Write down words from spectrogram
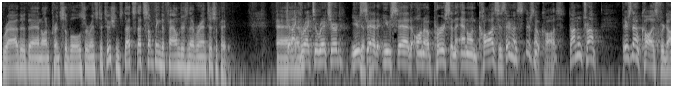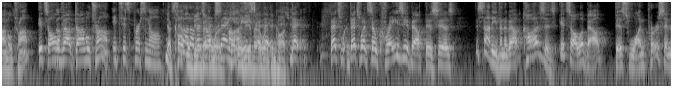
rather than on principles or institutions. That's, that's something the founders never anticipated. And Can I correct you, Richard? You yes, said sir. you said on a person and on causes. There's no, there's no cause. Donald Trump. There's no cause for Donald Trump. It's all well, about Donald Trump. It's his personal. Yeah, cult no, no, would be a better word. Cult would be a better word that, than cause. That, that's that's what's so crazy about this is it's not even about causes. It's all about this one person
